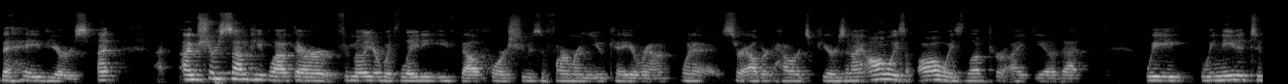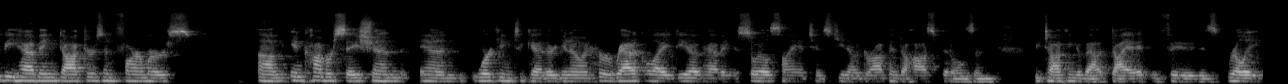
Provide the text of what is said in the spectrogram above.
behaviors. I, i'm sure some people out there are familiar with lady eve balfour. She was a farmer in the uk around one of sir albert howard's peers and i always always loved her idea that we we needed to be having doctors and farmers um, in conversation and working together you know and her radical idea of having a soil scientist you know drop into hospitals and be talking about diet and food is really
